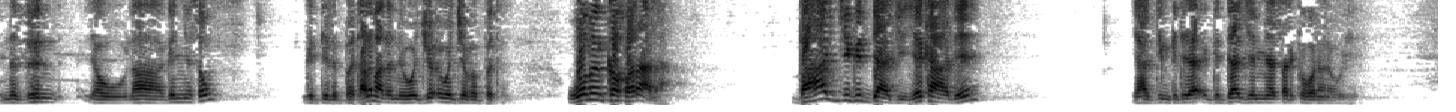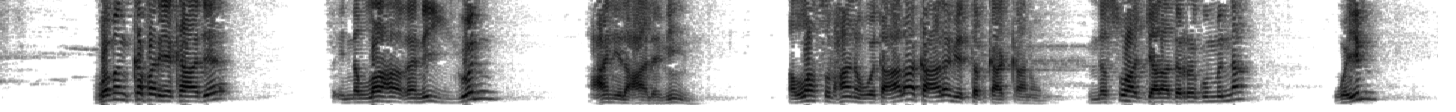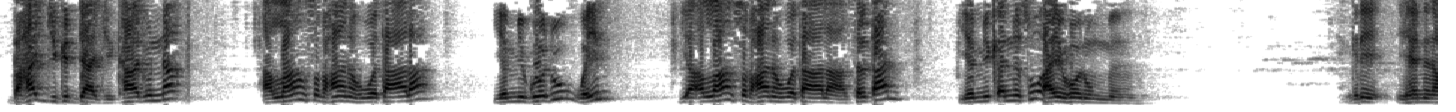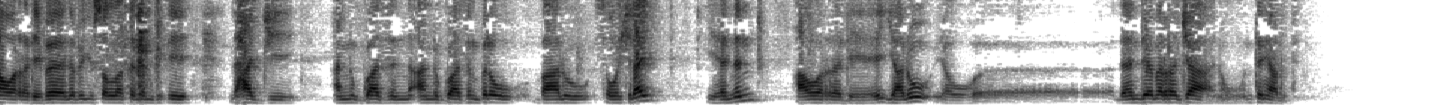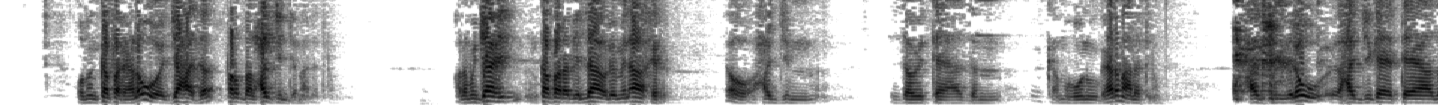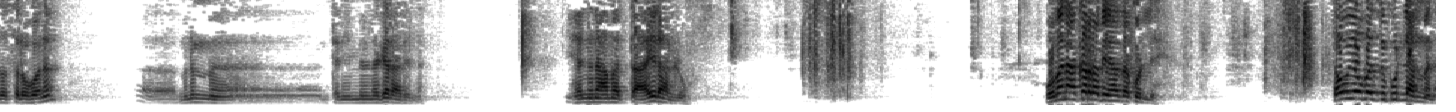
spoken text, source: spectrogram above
እነዚህን ያው ላገኘ ሰው ግድ ይልበታል ማለት ነው። የወጀበበት ወመን ከፈረ አለ። በሐጅ ግዳጅ የካደ የሐጅን ግዳጅ የሚያጸድቅ የሆነ ነው ይሄ። ወመን ከፈር የካደ فإن الله غني عن العالمين አላህ ስብሓንሁ ወተዓላ ከዓለም የተብቃቃ ነው እነሱ ሐጅ አላደረጉምና ወይም በሐጅ ግዳጅ ካዱና አላህን ስብሓንሁ ወተዓላ የሚጎዱ ወይም የአላህን ስብሓንሁ ወተዓላ ስልጣን የሚቀንሱ አይሆኑም። እንግዲህ ይህንን አወረደ። በነብዩ ሰለላሁ ዐለይሂ ወሰለም ጊዜ ለሐጅ አንጓዝን አንጓዝም ብለው ባሉ ሰዎች ላይ ይህንን አወረደ እያሉ ያው ለእንደ መረጃ ነው እንትን ያሉት። ወመን ከፈር ያለው ጀሐደ ፈርድ አልሐጅ እንደ ማለት ነው። ቃለ ሙጃሂድ ከፈረ ቢላህ ወልየውም አልአኺር ያው ሐጅም እዛው የተያያዘም ከመሆኑ ጋር ማለት ነው። ሐጅ የሚለው ሐጅ ጋር የተያያዘ ስለሆነ ምንም እንትን የሚል ነገር አይደለም። ይህንን አመጣ ይላሉ። ወመን አቀረ ቢሃዛ ኩሊህ ሰውየው በዚህ ኩል አመነ፣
